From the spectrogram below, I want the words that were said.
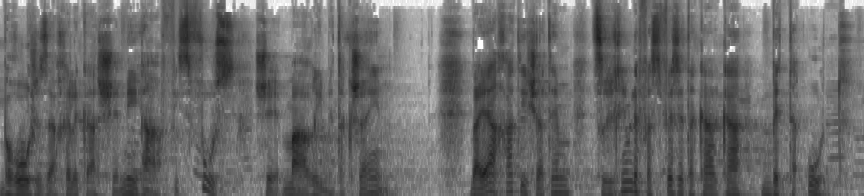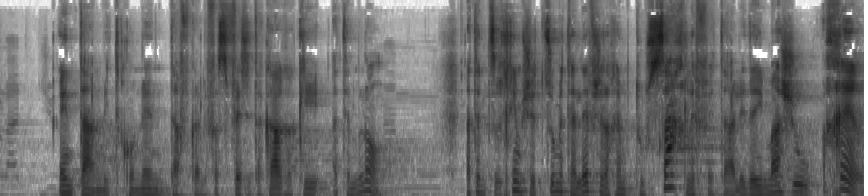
ברור שזה החלק השני, הפספוס, שמערים את הקשיים. בעיה אחת היא שאתם צריכים לפספס את הקרקע בטעות. אין טעם להתכונן דווקא לפספס את הקרקע כי אתם לא. אתם צריכים שתשומת הלב שלכם תוסח לפתע על ידי משהו אחר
